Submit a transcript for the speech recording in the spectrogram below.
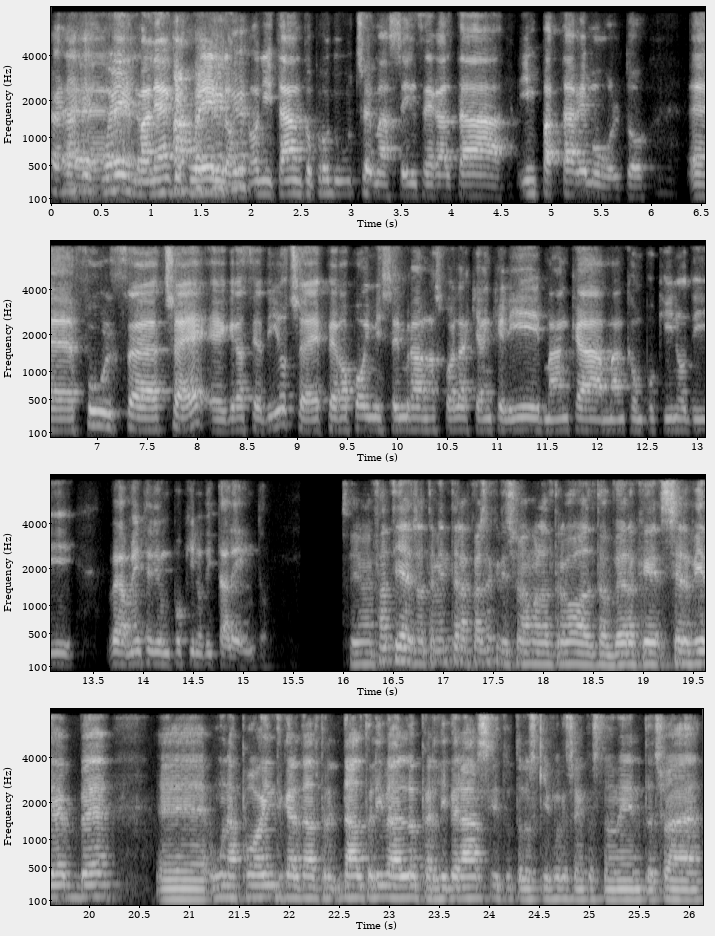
eh, ma neanche quello, ogni tanto produce, ma senza in realtà impattare molto. Eh, Fulz c'è, e grazie a Dio c'è, però poi mi sembra una squadra che anche lì manca, manca un pochino di veramente di un pochino di talento. Sì, ma infatti è esattamente la cosa che dicevamo l'altra volta, ovvero che servirebbe eh, una point guard d'alto, d'alto livello per liberarsi di tutto lo schifo che c'è in questo momento, cioè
